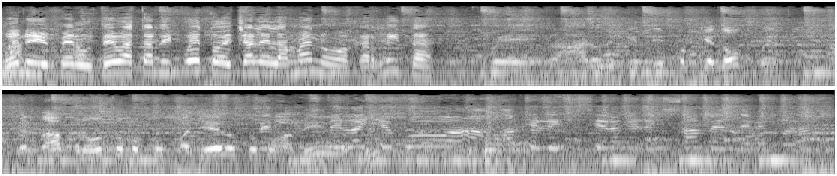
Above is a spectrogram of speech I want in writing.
bueno, y- pero usted va a estar dispuesto a echarle la mano a Carlita. Pues claro de que sí, porque no, pues, ¿verdad? Pero somos compañeros, somos Pero amigos. usted la llevó a, a que le hicieran el examen del embarazo.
